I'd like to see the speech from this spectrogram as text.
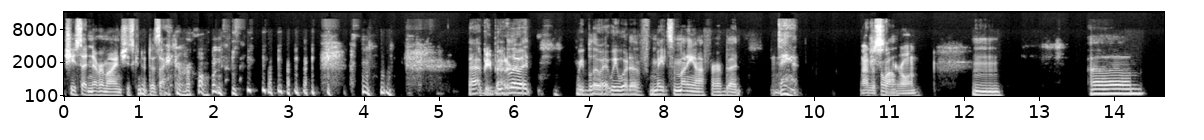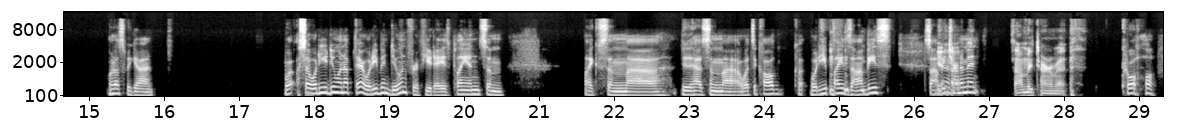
she said, "Never mind. She's going to design her own." that, would be better. We blew it. We blew it. We would have made some money off her, but dang it. Not just send Well. her one. Hmm. Um, what else we got? Well, so what are you doing up there? What have you been doing for a few days? Playing some, like some. uh Do you have some? uh What's it called? What do you play? Zombies, zombie Yeah. tournament. Zombie tournament. Cool.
